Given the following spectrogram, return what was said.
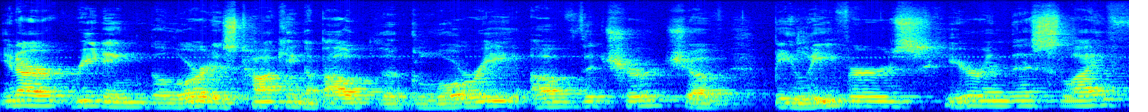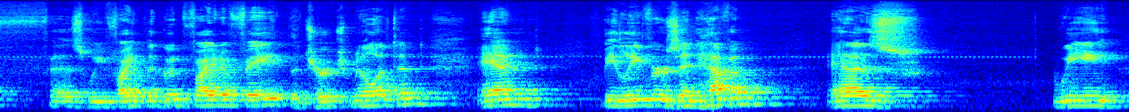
in our reading, the Lord is talking about the glory of the church, of believers here in this life as we fight the good fight of faith, the church militant, and believers in heaven as we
